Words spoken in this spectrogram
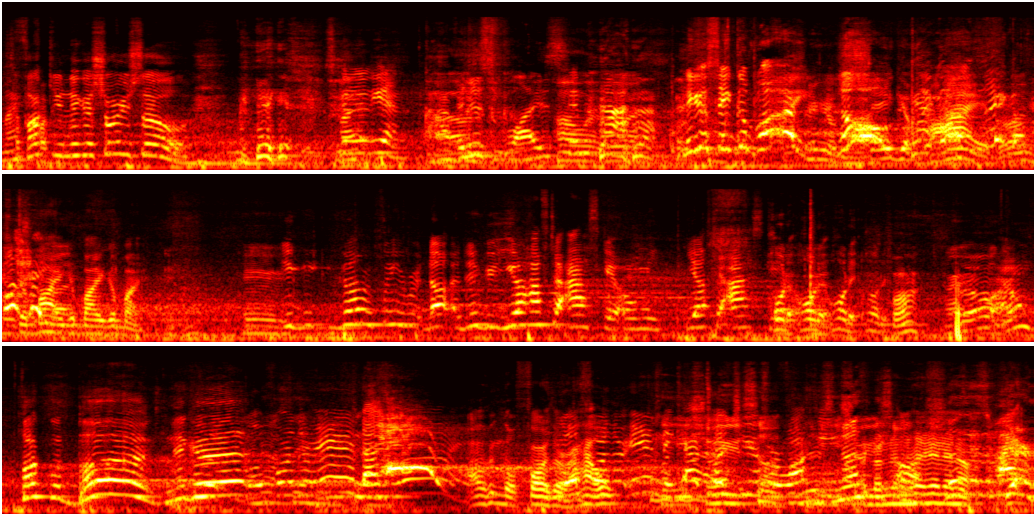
my Fuck you, nigga. Show yourself. Spin it again. It just flies. Oh, wait, wait, wait. Nigga, say goodbye. Say No. goodbye, Say bro. goodbye. Goodbye, goodbye, goodbye. You, you gotta favorite. No, nigga, you have to ask it, Omi. You have to ask it. Hold it, hold it, hold it, hold it. Fuck. Bro, I don't fuck with bugs, nigga. Go further in. That's why. I can go farther Go out. further in. They can't touch you if yourself. we're walking. No, no, no, no, no, no. no. Yeah,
